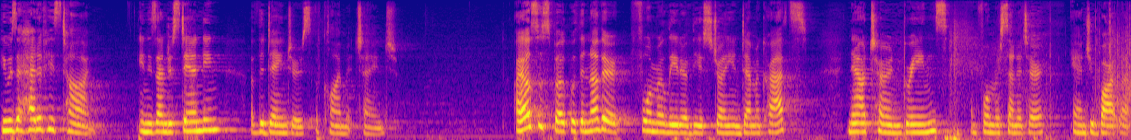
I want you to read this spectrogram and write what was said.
He was ahead of his time in his understanding of the dangers of climate change. I also spoke with another former leader of the Australian Democrats, now turned Greens, and former Senator Andrew Bartlett.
